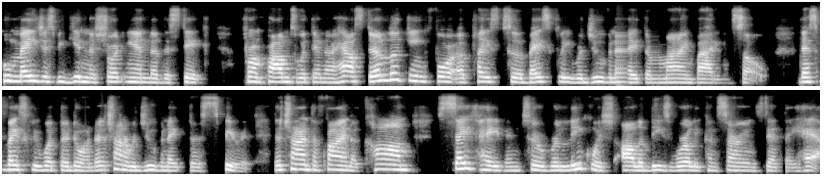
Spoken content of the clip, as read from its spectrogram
who may just be getting the short end of the stick from problems within their house, they're looking for a place to basically rejuvenate their mind, body, and soul. That's basically what they're doing. They're trying to rejuvenate their spirit. They're trying to find a calm, safe haven to relinquish all of these worldly concerns that they have.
